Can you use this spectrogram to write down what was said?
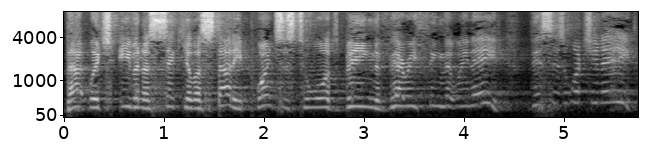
That which even a secular study points us towards being the very thing that we need. This is what you need.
